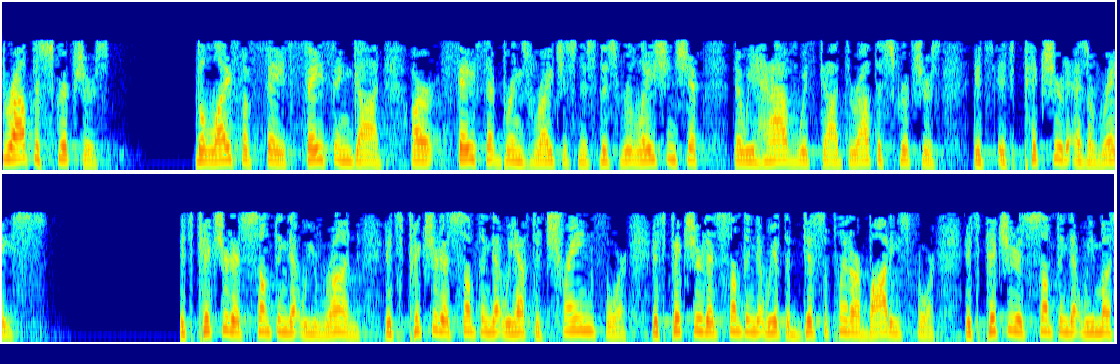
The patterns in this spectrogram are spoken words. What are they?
Throughout the scriptures, the life of faith, faith in God, our faith that brings righteousness, this relationship that we have with God throughout the scriptures, it's, it's pictured as a race. It's pictured as something that we run. It's pictured as something that we have to train for. It's pictured as something that we have to discipline our bodies for. It's pictured as something that we must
